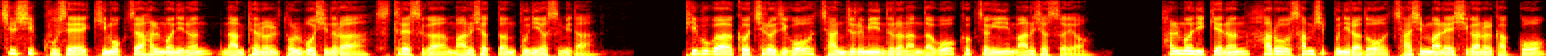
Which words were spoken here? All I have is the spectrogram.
79세 김옥자 할머니는 남편을 돌보시느라 스트레스가 많으셨던 분이었습니다. 피부가 거칠어지고 잔주름이 늘어난다고 걱정이 많으셨어요. 할머니께는 하루 30분이라도 자신만의 시간을 갖고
